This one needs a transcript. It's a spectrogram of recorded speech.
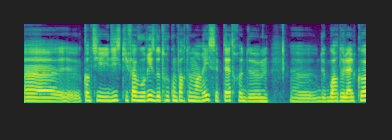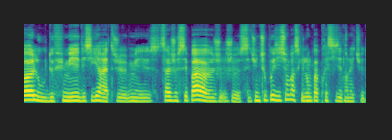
euh, quand ils disent qu'ils favorisent d'autres comportements à risque, c'est peut-être de, euh, boire de l'alcool ou de fumer des cigarettes. mais ça, je sais pas, c'est une supposition parce qu'ils l'ont pas précisé dans l'étude.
